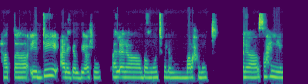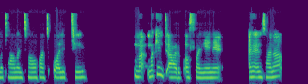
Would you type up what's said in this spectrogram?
حاطة يدي على قلبي أشوف هل أنا بموت ولا ما راح أموت. أنا صح إني ما تعاملت مع وفاة والدتي. ما, ما كنت أعرف أصلا يعني أنا إنسانة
